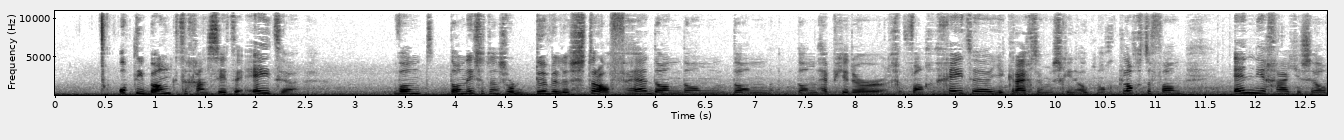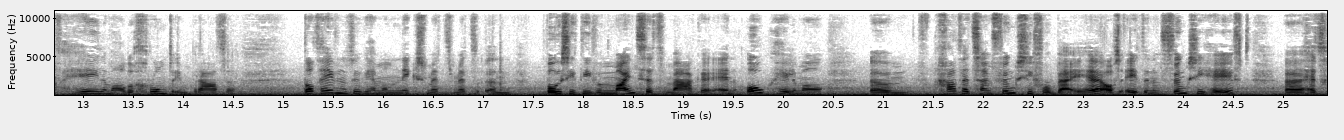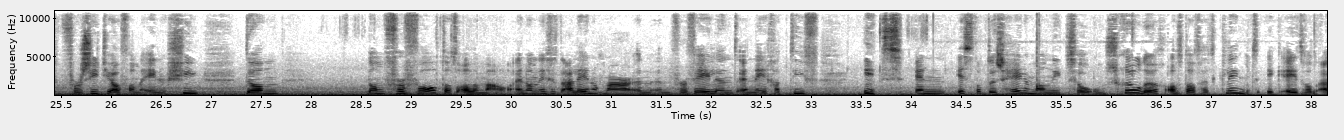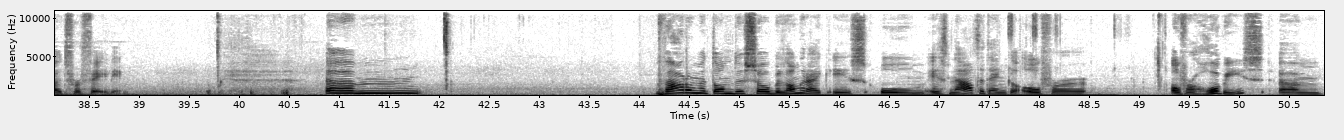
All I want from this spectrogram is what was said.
op die bank te gaan zitten eten. Want dan is het een soort dubbele straf. Hè? Dan, dan, dan, dan heb je ervan gegeten. Je krijgt er misschien ook nog klachten van. En je gaat jezelf helemaal de grond in praten. Dat heeft natuurlijk helemaal niks met, met een positieve mindset te maken. En ook helemaal um, gaat het zijn functie voorbij. Hè? Als eten een functie heeft, uh, het voorziet jou van energie, dan, dan vervalt dat allemaal. En dan is het alleen nog maar een, een vervelend en negatief iets. En is dat dus helemaal niet zo onschuldig als dat het klinkt. Ik eet wat uit verveling. Um, waarom het dan dus zo belangrijk is om eens na te denken over, over hobby's, ehm,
